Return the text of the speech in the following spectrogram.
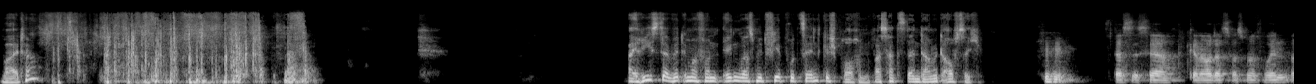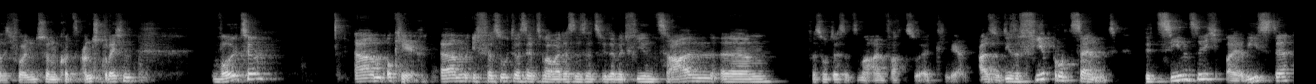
weiter. Bei Riester wird immer von irgendwas mit 4% gesprochen. Was hat es denn damit auf sich? Das ist ja genau das, was, wir vorhin, was ich vorhin schon kurz ansprechen wollte. Ähm, okay, ähm, ich versuche das jetzt mal, weil das ist jetzt wieder mit vielen Zahlen, ähm, versuche das jetzt mal einfach zu erklären. Also diese 4% beziehen sich bei Riester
